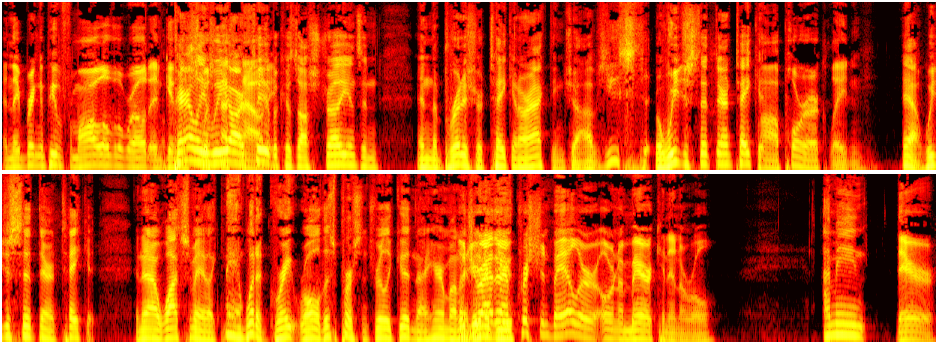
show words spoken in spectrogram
and they bring in people from all over the world and give. them Apparently, we are too because Australians and and the British are taking our acting jobs. you. St- but we just sit there and take it. oh, poor Eric Layden. yeah, we just sit there and take it. And then I watch somebody like, man, what a great role. This person's really good. And I hear him on Would you rather have Christian Bale or, or an American in a role? I mean, There,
